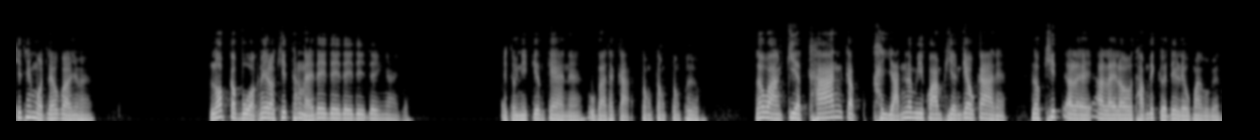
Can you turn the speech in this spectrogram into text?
คิดให้หมดเร็วกว่าใช่ไหม ลบกับบวกนี่เราคิดทางไหนได้ได้ได้ได้ได้ง่ายกว่าไอ้ตรงนี้เกี่ยงแก้นะ อุบาทกะต้องต้องต้องเพิ่ม ระหว่างเกียรติค้านกับขยันแล้วมีความเพียรแก้วกล้าเนี่ย เราคิดอะไรอะไรเราทำได้เกิดได้เร็วมากกว่ากัน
